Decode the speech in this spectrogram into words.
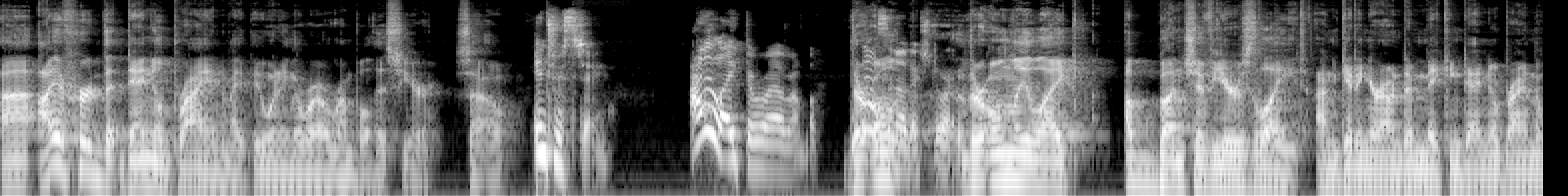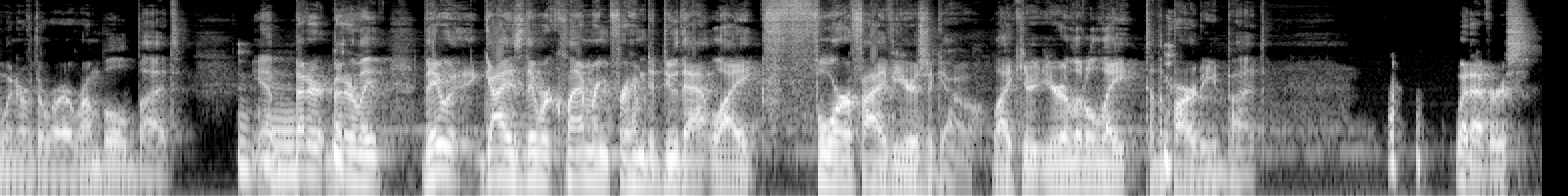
Uh, I have heard that Daniel Bryan might be winning the Royal Rumble this year. So Interesting. I like the Royal Rumble. they're That's on- another story. They're only like a bunch of years late on getting around to making Daniel Bryan the winner of the Royal Rumble, but yeah, Mhm. better better late. They were guys. They were clamoring for him to do that like four or five years ago. Like you're you're a little late to the party, but whatever's.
